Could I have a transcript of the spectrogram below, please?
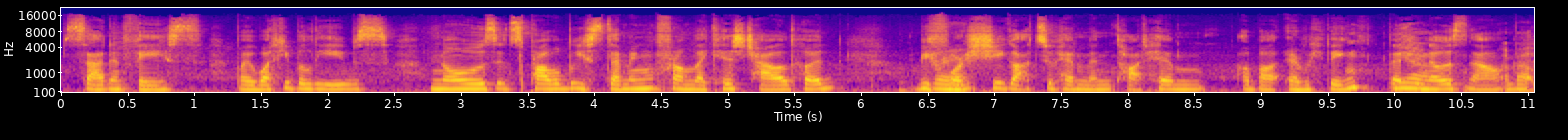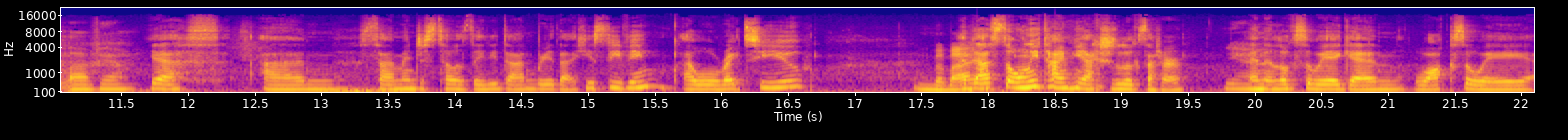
sad in face by what he believes, knows it's probably stemming from like his childhood before Right. she got to him and taught him about everything that Yeah. he knows now. About love, yeah. Yes. And Simon just tells Lady Danbury that he's leaving. I will write to you. Bye bye. And that's the only time he actually looks at her. yeah. And then looks away again, walks away,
